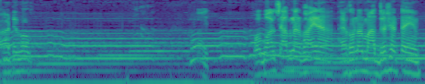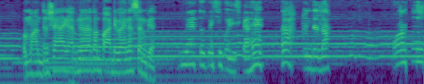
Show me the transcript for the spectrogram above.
পাঠাবো ও বলছে আপনার ভাই না এখন ওর মাদ্রাসার টাইম ও মাদ্রাসায় নাকি আপনি এখন পার্টি বানাচ্ছেন কে? তুই এত বেশি বলিস কা হ্যাঁ? আহ, অনেক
